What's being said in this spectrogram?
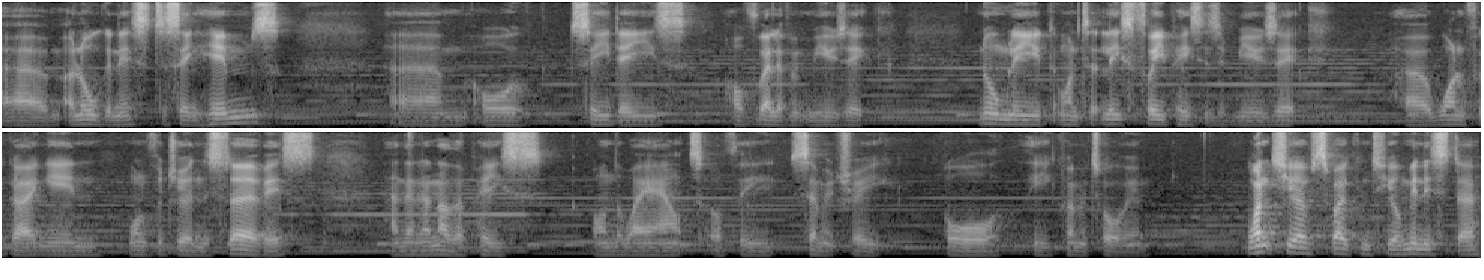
um, an organist to sing hymns um, or CDs of relevant music. Normally you'd want at least three pieces of music, uh, one for going in, one for during the service, and then another piece on the way out of the cemetery or the crematorium. Once you have spoken to your minister,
